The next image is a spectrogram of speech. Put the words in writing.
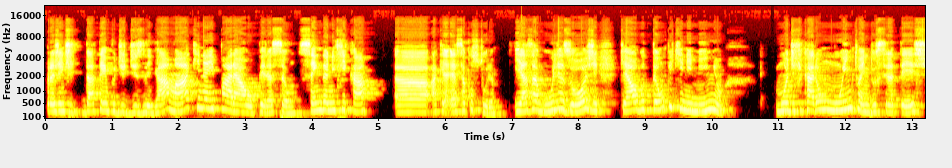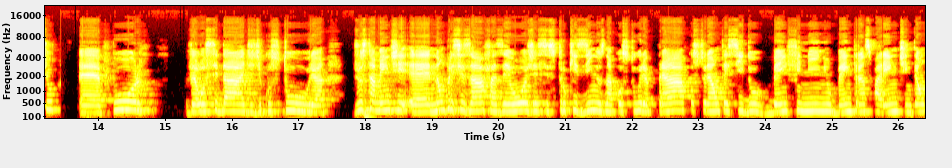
para a gente dar tempo de desligar a máquina e parar a operação sem danificar uh, essa costura. E as agulhas hoje, que é algo tão pequenininho, modificaram muito a indústria têxtil é, por velocidade de costura, justamente é, não precisar fazer hoje esses truquezinhos na costura para costurar um tecido bem fininho, bem transparente. Então,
